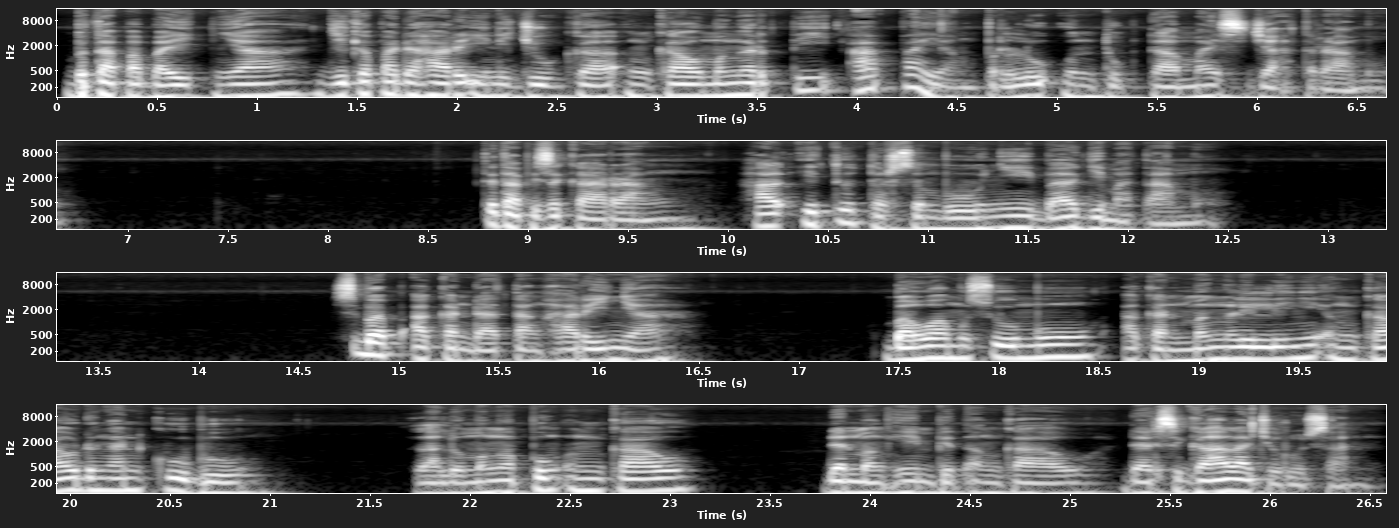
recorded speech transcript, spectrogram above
betapa baiknya jika pada hari ini juga engkau mengerti apa yang perlu untuk damai sejahteramu. Tetapi sekarang hal itu tersembunyi bagi matamu." Sebab akan datang harinya bahwa musuhmu akan mengelilingi engkau dengan kubu, lalu mengepung engkau dan menghimpit engkau dari segala jurusan.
